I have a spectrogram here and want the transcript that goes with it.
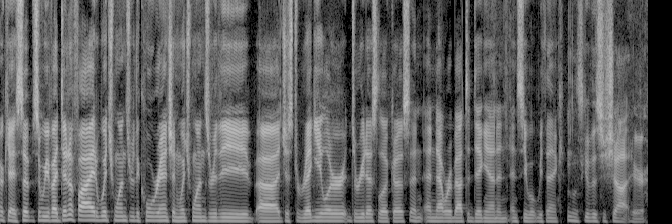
Okay, so so we've identified which ones are the Cool Ranch and which ones are the uh, just regular Doritos Locos, and, and now we're about to dig in and, and see what we think. Let's give this a shot here.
